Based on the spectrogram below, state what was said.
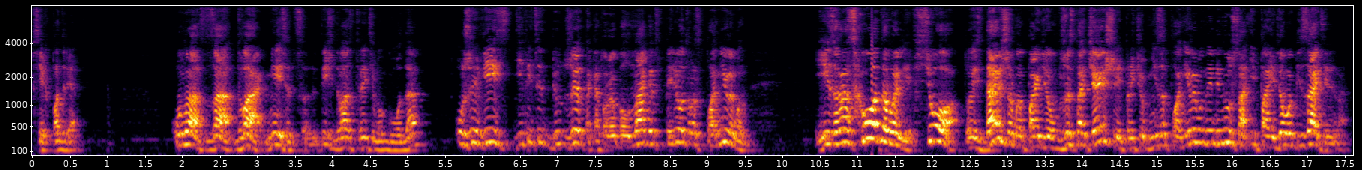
всех подряд, у нас за два месяца 2023 года уже весь дефицит бюджета, который был на год вперед распланирован, израсходовали все. То есть дальше мы пойдем в жесточайшие, причем незапланированные минуса, и пойдем обязательно.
